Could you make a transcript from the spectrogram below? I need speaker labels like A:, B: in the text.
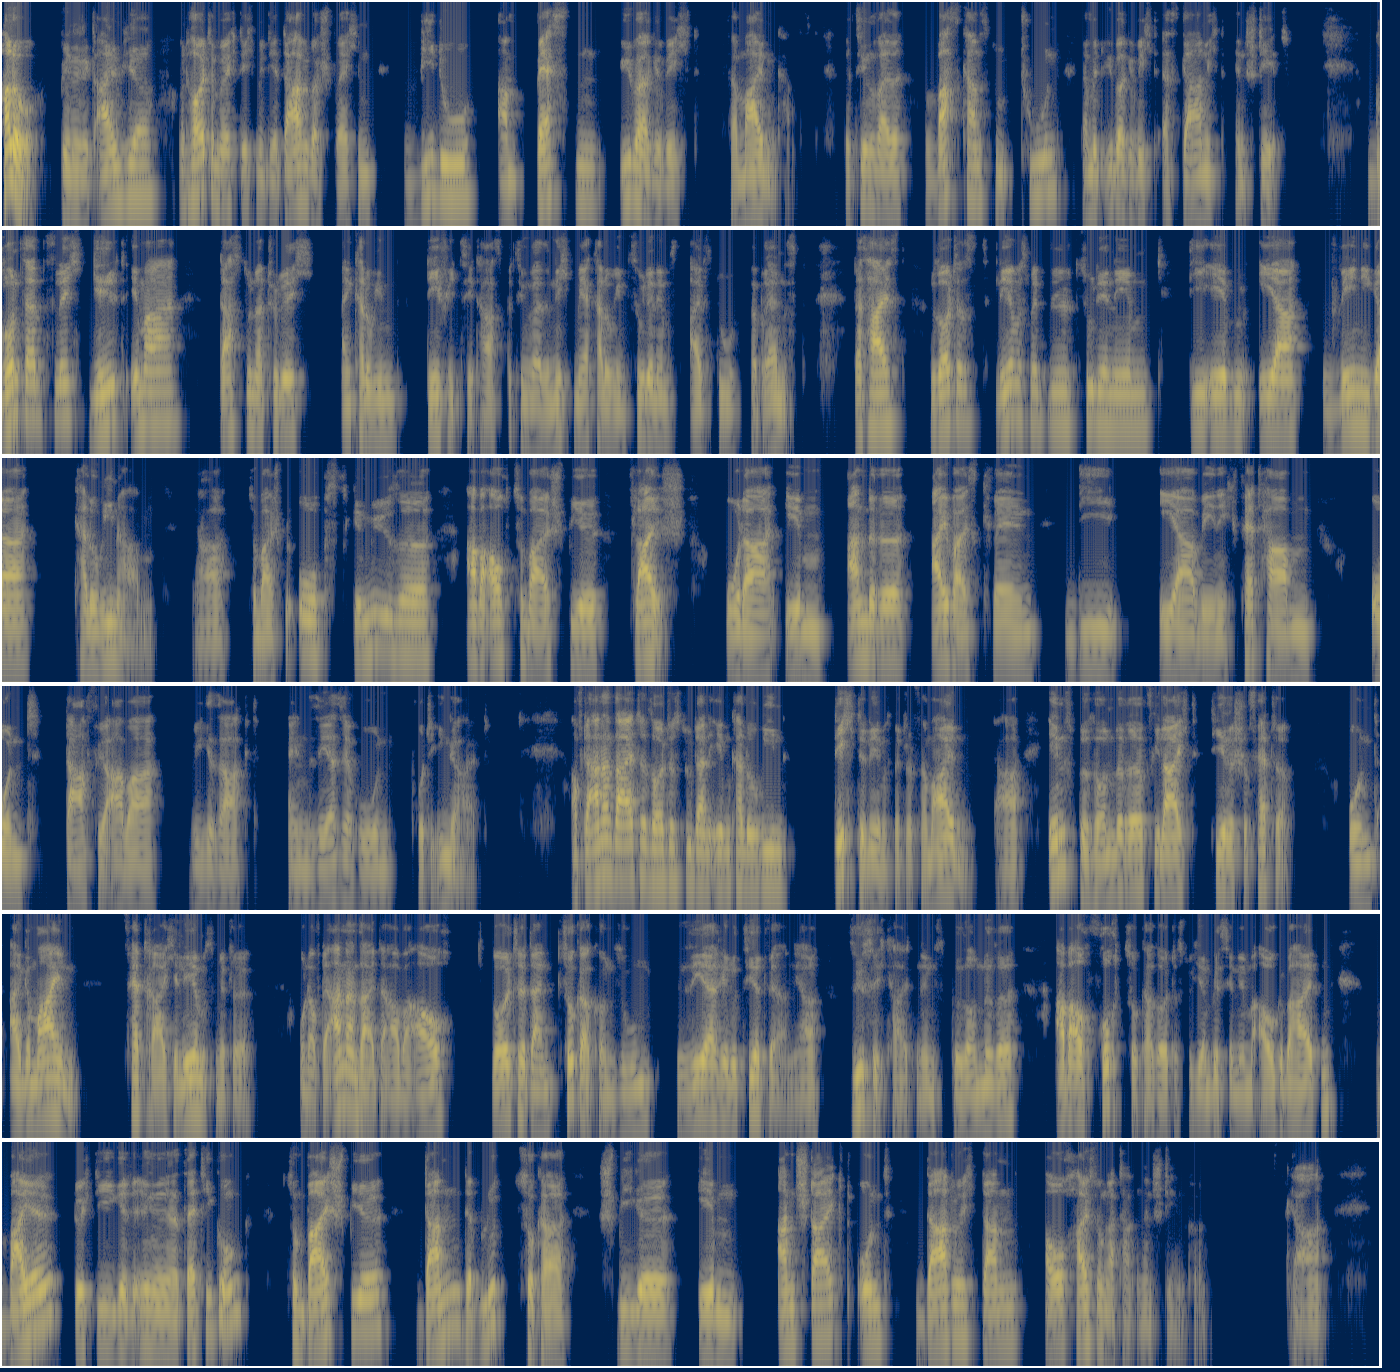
A: Hallo, Benedikt Alm hier und heute möchte ich mit dir darüber sprechen, wie du am besten Übergewicht vermeiden kannst. Beziehungsweise, was kannst du tun, damit Übergewicht erst gar nicht entsteht. Grundsätzlich gilt immer, dass du natürlich ein Kaloriendefizit hast, beziehungsweise nicht mehr Kalorien zu dir nimmst, als du verbrennst. Das heißt, du solltest Lebensmittel zu dir nehmen, die eben eher weniger Kalorien haben. Ja, zum Beispiel Obst, Gemüse, aber auch zum Beispiel Fleisch oder eben andere Eiweißquellen, die eher wenig Fett haben und dafür aber, wie gesagt, einen sehr, sehr hohen Proteingehalt. Auf der anderen Seite solltest du dann eben kaloriendichte Lebensmittel vermeiden, ja, insbesondere vielleicht tierische Fette und allgemein fettreiche Lebensmittel. Und auf der anderen Seite aber auch sollte dein Zuckerkonsum sehr reduziert werden, ja. Süßigkeiten insbesondere, aber auch Fruchtzucker solltest du hier ein bisschen im Auge behalten, weil durch die geringere Sättigung zum Beispiel dann der Blutzuckerspiegel eben ansteigt und dadurch dann auch Heißhungerattacken entstehen können. Ja,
